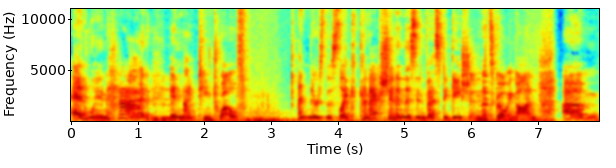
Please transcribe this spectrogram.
Edwin had in 1912 and there's this like connection and this investigation that's going on. Um,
